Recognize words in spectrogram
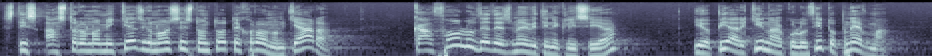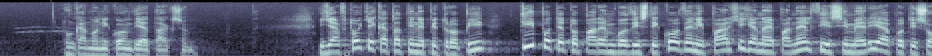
στις αστρονομικές γνώσεις των τότε χρόνων και άρα καθόλου δεν δεσμεύει την Εκκλησία η οποία αρκεί να ακολουθεί το πνεύμα των κανονικών διατάξεων. Γι' αυτό και κατά την Επιτροπή τίποτε το παρεμποδιστικό δεν υπάρχει για να επανέλθει η σημερία από τις 8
